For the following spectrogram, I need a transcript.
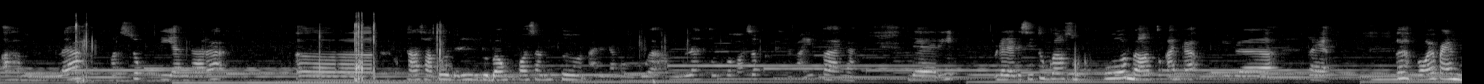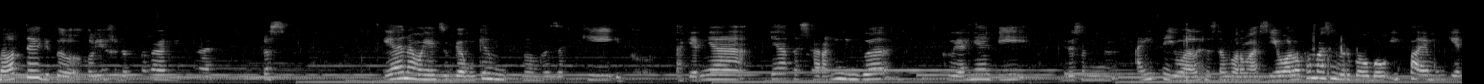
alhamdulillah masuk di antara uh, salah satu dari dua bangku kosong itu ada gue alhamdulillah tuh gue masuk SMA IPA. Nah dari udah dari situ gue langsung kepun banget tuh kan kak. Udah kayak eh pokoknya pengen banget deh gitu kuliah kedokteran gitu kan. Terus ya namanya juga mungkin belum rezeki gitu. Akhirnya ya ke sekarang ini gue kuliahnya di jurusan IT walau sistem informasi. Ya walaupun masih berbau-bau IPA ya mungkin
